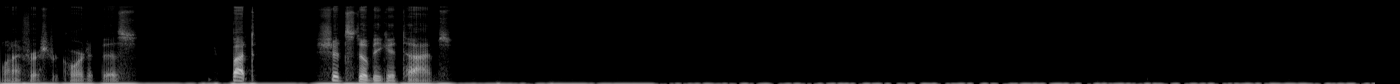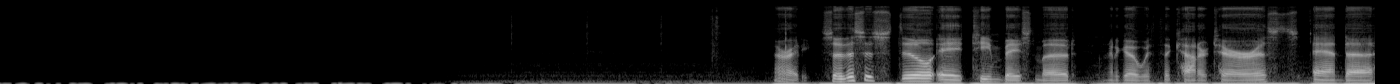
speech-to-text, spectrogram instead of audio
when I first recorded this. But should still be good times. Alrighty, so this is still a team-based mode. I'm going to go with the counter-terrorists, and uh,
